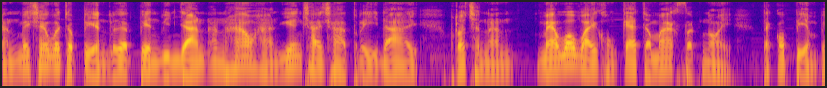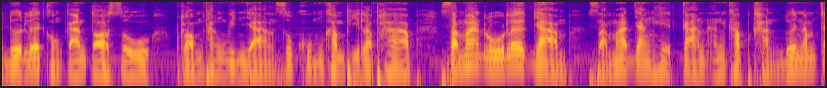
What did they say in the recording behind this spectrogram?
นั้น ไม่ใช่ว่าจะเปลี่ยนเลือดเปลี่ยนวิญญาณอันห้าวหาญเยี่ยงชายชาตรีได้ เพราะฉะนั้นแม้ว่าวัยของแกจะมากสักหน่อย แต่ก็เปลี่ยมไปด้วยเลือดของการต่อสู้ พร้อมทั้งวิญญาณสุขุมคัมภีรภาพ สามารถรู้เลิกยาม สามารถยังเหตุการณ์อันคับขันด้วยน้ำใจ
